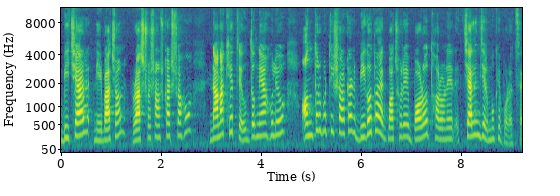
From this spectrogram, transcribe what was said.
বিচার, নির্বাচন, রাষ্ট্র সংস্কার সহ নানা ক্ষেত্রে উদ্যোগ নেওয়া হলেও অন্তর্বর্তী সরকার বিগত এক বছরে বড় ধরনের চ্যালেঞ্জের মুখে পড়েছে।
